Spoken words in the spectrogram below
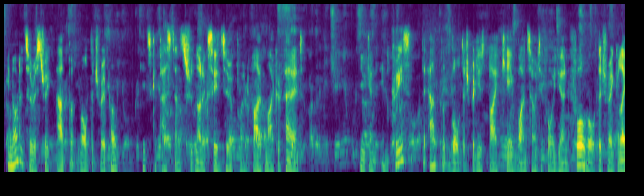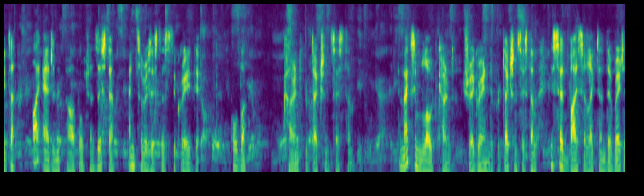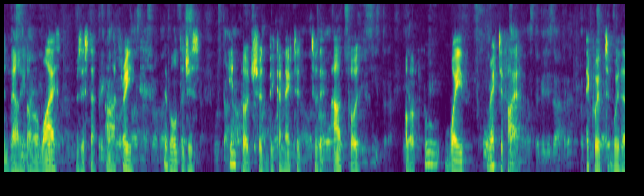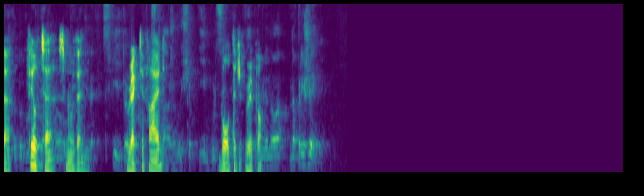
In order to restrict output voltage ripple, its capacitance should not exceed 0.5 microfarad. You can increase the output voltage produced by K174UN4 voltage regulator by adding a powerful transistor and two resistors to create the over current protection system. The maximum load current triggering the protection system is set by selecting the rated value of a wire resistor R3. The voltage's input should be connected to the output of a full-wave rectifier equipped with a filter smoothing rectified voltage ripple.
